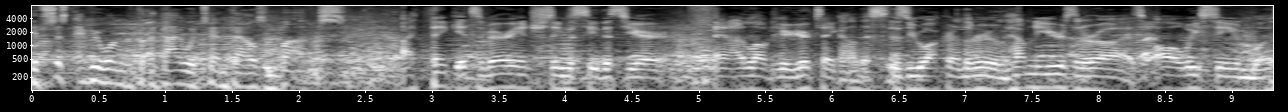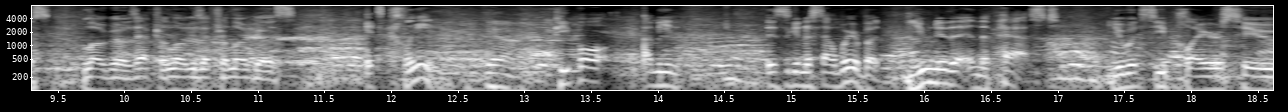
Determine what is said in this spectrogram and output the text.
It's just everyone, with a guy with ten thousand bucks. I think it's very interesting to see this year, and I'd love to hear your take on this as you walk around the room. How many years in a row has all we seen was logos after logos after logos? It's clean. Yeah. People I mean, this is going to sound weird, but you knew that in the past, you would see players who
